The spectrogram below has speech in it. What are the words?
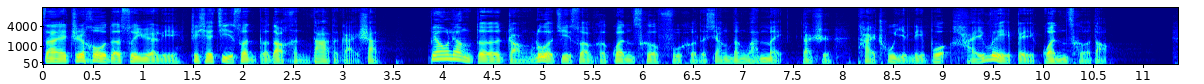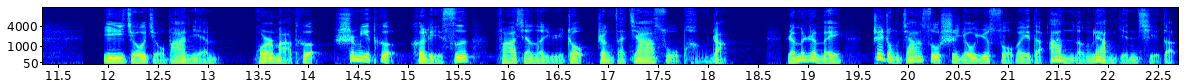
在之后的岁月里，这些计算得到很大的改善，标量的涨落计算和观测符合的相当完美，但是太初引力波还未被观测到。一九九八年，霍尔马特、施密特和里斯发现了宇宙正在加速膨胀，人们认为这种加速是由于所谓的暗能量引起的。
